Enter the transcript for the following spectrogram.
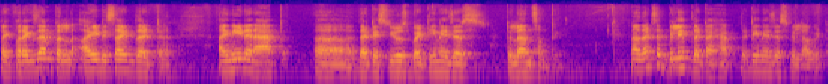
Like, for example, I decide that uh, I need an app uh, that is used by teenagers to learn something. Now, that's a belief that I have. The teenagers will love it.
